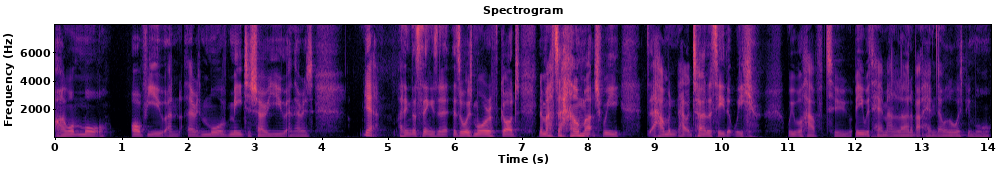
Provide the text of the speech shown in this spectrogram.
I want more of you and there is more of me to show you and there is yeah i think that's the thing isn't it there's always more of god no matter how much we how how eternity that we we will have to be with him and learn about him there will always be more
